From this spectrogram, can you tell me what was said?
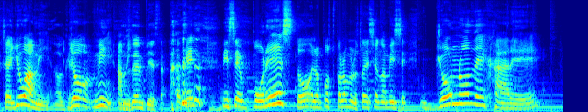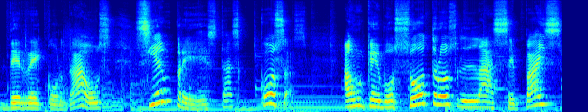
O sea, yo a mí. Ok. Yo, mí, a mí. Usted empieza. ¿Ok? Dice, por esto, el apóstol Pablo me lo está diciendo a mí, dice, yo no dejaré de recordaros siempre estas cosas, aunque vosotros las sepáis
